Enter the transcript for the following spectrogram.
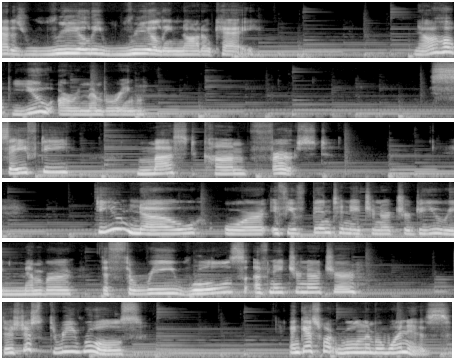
that is really, really not okay. Now, I hope you are remembering safety must come first. Do you know, or if you've been to Nature Nurture, do you remember the three rules of Nature Nurture? There's just three rules. And guess what rule number one is?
